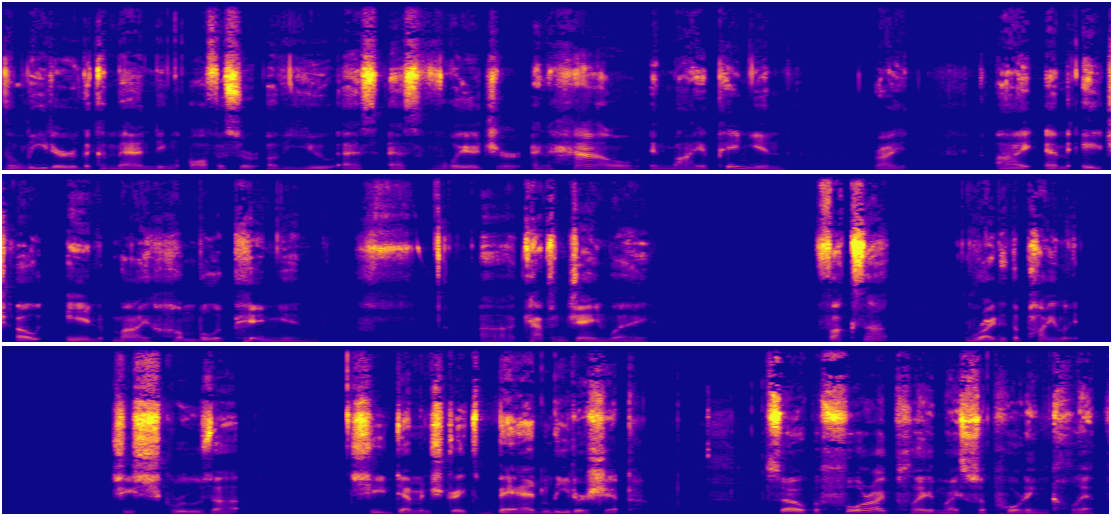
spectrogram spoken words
The leader, the commanding officer of USS Voyager, and how, in my opinion, right? I M H O, in my humble opinion, uh, Captain Janeway fucks up right at the pilot. She screws up. She demonstrates bad leadership. So before I play my supporting clip,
